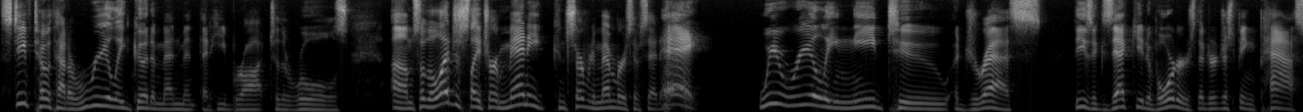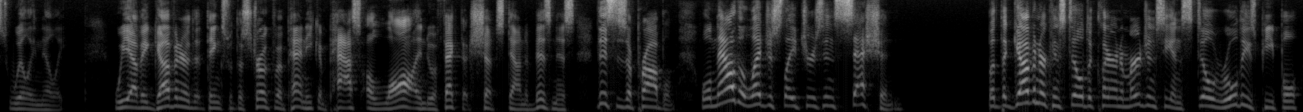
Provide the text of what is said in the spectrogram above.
Steve Toth had a really good amendment that he brought to the rules. Um, so the legislature, many conservative members have said, "Hey, we really need to address these executive orders that are just being passed willy nilly." We have a governor that thinks with the stroke of a pen he can pass a law into effect that shuts down a business. This is a problem. Well, now the legislature is in session, but the governor can still declare an emergency and still rule these people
